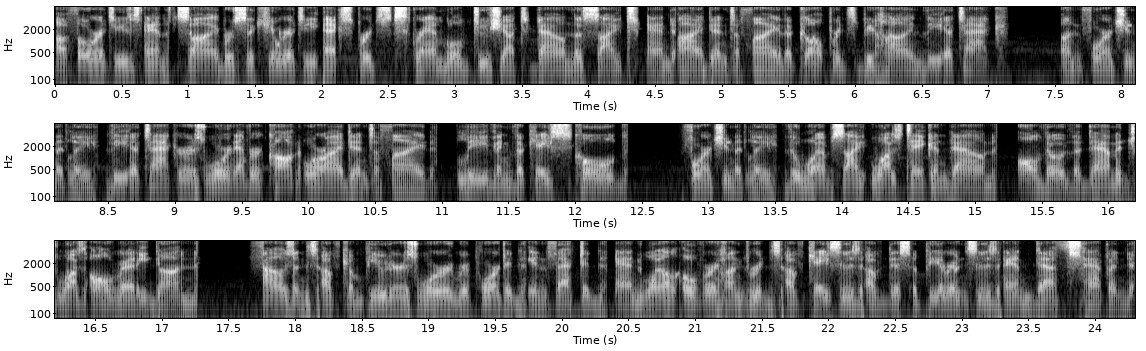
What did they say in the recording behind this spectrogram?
Authorities and cybersecurity experts scrambled to shut down the site and identify the culprits behind the attack. Unfortunately, the attackers were never caught or identified, leaving the case cold. Fortunately, the website was taken down, although the damage was already done. Thousands of computers were reported infected, and well over hundreds of cases of disappearances and deaths happened.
